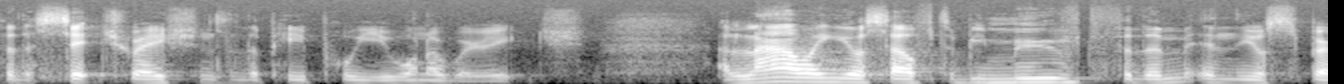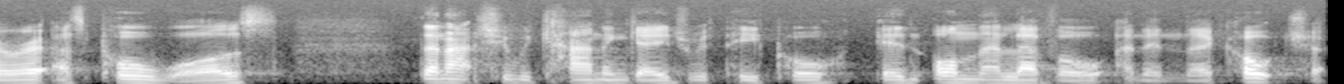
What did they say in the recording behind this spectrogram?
for the situations of the people you want to reach, allowing yourself to be moved for them in your spirit, as Paul was, then actually we can engage with people in, on their level and in their culture.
